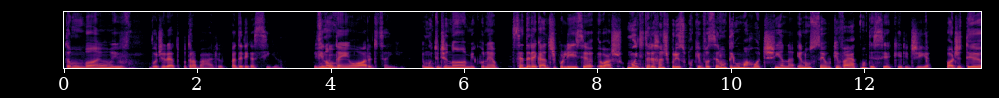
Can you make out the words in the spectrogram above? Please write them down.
tomo um banho e vou direto para o trabalho, para a delegacia. E E, não tenho hora de sair. É muito dinâmico, né? Ser delegado de polícia, eu acho muito interessante por isso, porque você não tem uma rotina. Eu não sei o que vai acontecer aquele dia. Pode ter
